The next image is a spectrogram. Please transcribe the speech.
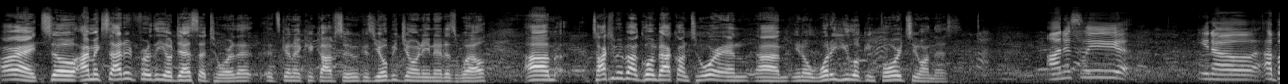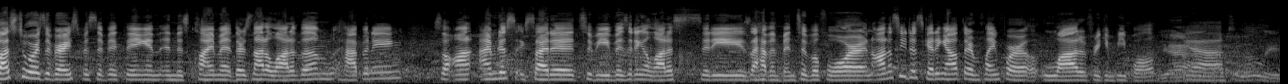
All right, so I'm excited for the ODESZA tour that it's going to kick off soon because you'll be joining it as well. Um, talk to me about going back on tour and um, you know what are you looking forward to on this? Honestly, you know, a bus tour is a very specific thing in, in this climate. There's not a lot of them happening. So on, I'm just excited to be visiting a lot of cities I haven't been to before, and honestly, just getting out there and playing for a lot of freaking people. Yeah, absolutely.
